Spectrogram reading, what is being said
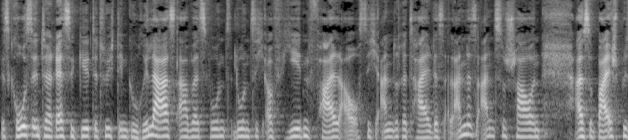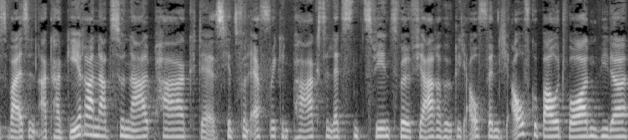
das große Interesse gilt natürlich den Gorillas, aber es lohnt, lohnt sich auf jeden Fall auch, sich andere Teile des Landes anzuschauen. Also beispielsweise den Akagera Nationalpark, der ist jetzt von African Parks die letzten zehn, zwölf Jahre wirklich aufwendig aufgebaut worden wieder,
